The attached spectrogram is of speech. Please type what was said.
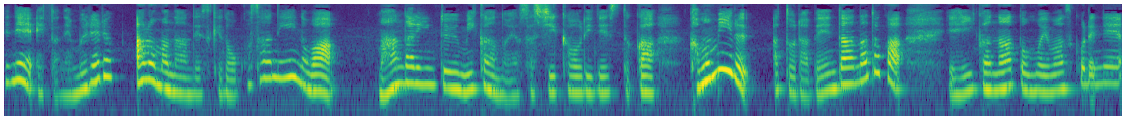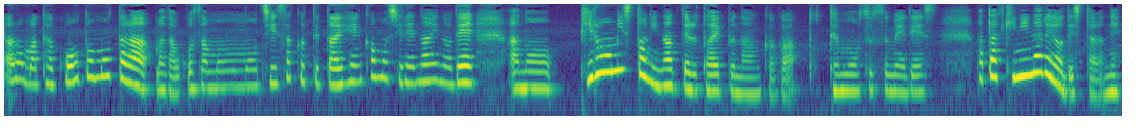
でね、えっと、眠れるアロマなんですけど、お子さんにいいのは、マンダリンというみかんの優しい香りですとか、カモミール、あとラベンダーなどが、えー、いいかなと思います。これね、アロマ炊こうと思ったら、まだお子様も小さくて大変かもしれないので、あの、ピローミストになってるタイプなんかがとってもおすすめです。また気になるようでしたらね、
